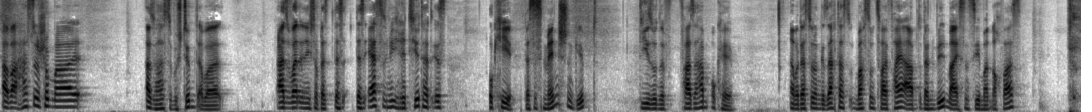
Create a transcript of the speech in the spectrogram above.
aber hast du schon mal. Also hast du bestimmt, aber. Also warte nicht, stopp. Das, das, das erste, was mich irritiert hat, ist, okay, dass es Menschen gibt, die so eine Phase haben, okay. Aber dass du dann gesagt hast, du machst um zwei Feierabend und dann will meistens jemand noch was.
